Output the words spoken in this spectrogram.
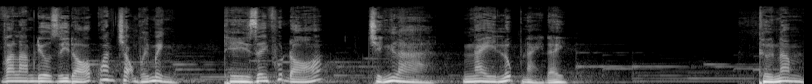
và làm điều gì đó quan trọng với mình, thì giây phút đó chính là ngay lúc này đây. Thứ năm,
